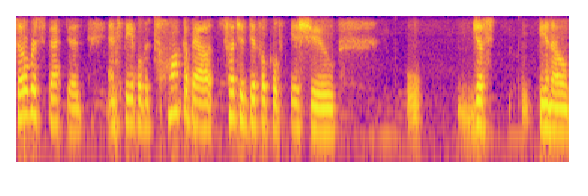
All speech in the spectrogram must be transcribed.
so respected, and to be able to talk about such a difficult issue just you know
